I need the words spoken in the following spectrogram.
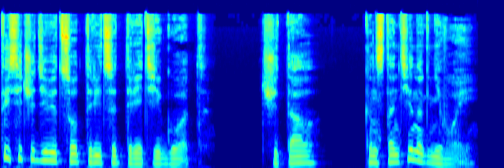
1933 год. Читал Константин Огневой.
